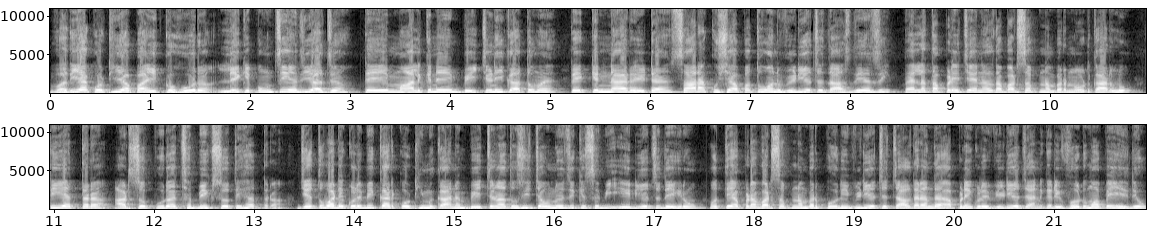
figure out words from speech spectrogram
ਵਧੀਆ ਕੋਠੀ ਆਪਾਂ ਇੱਕ ਹੋਰ ਲੈ ਕੇ ਪਹੁੰਚੇ ਹਾਂ ਜੀ ਅੱਜ। ਤੇ ਮਾਲਕ ਨੇ ਵੇਚਣੀ ਕਾਤੋਂ ਹੈ ਤੇ ਕਿੰਨਾ ਰੇਟ ਹੈ, ਸਾਰਾ ਕੁਝ ਆਪਾਂ ਤੁਹਾਨੂੰ ਵੀਡੀਓ 'ਚ ਦੱਸਦੇ ਹਾਂ ਜੀ। ਪਹਿਲਾਂ ਤਾਂ ਆਪਣੇ ਚੈਨਲ ਦਾ WhatsApp ਨੰਬਰ ਨੋਟ ਕਰ ਲਓ 73800 ਪੂਰਾ 26173 ਜੇ ਤੁਹਾਡੇ ਕੋਲ ਵੀ ਘਰ ਕੋਠੀ ਮਕਾਨ ਵੇਚਣਾ ਤੁਸੀਂ ਚਾਹੁੰਦੇ ਹੋ ਜੀ ਕਿਸੇ ਵੀ ਏਰੀਆ 'ਚ ਦੇਖ ਰਹੇ ਹੋ ਉੱਤੇ ਆਪਣਾ WhatsApp ਨੰਬਰ ਪੂਰੀ ਵੀਡੀਓ 'ਚ ਚੱਲਦਾ ਰਹਿੰਦਾ ਆਪਣੇ ਕੋਲੇ ਵੀਡੀਓ ਜਾਣਕਾਰੀ ਫੋਟੋਆਂ ਭੇਜ ਦਿਓ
